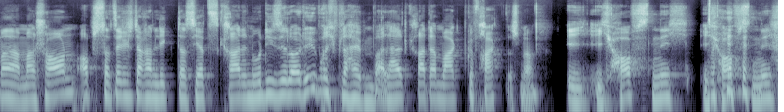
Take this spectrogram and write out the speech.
Naja, mal schauen, ob es tatsächlich daran liegt, dass jetzt gerade nur diese Leute übrig bleiben, weil halt gerade der Markt gefragt ist. Ne? Ich, ich hoffe es nicht. Ich hoffe es nicht,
